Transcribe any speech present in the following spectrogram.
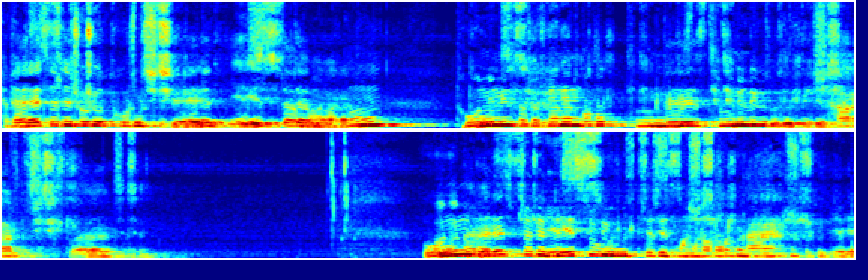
Парисчууд хурц ирээд Есүстэй марган түүнийг сорхин тул Тэнгэрээс тэмдэг зүйлийг шаардж эхлэв гэсэн. Өмнө Парисчууд Есүс үйлчлээс маш олон гайхамшигуд яг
